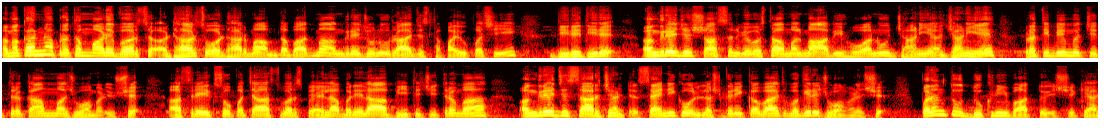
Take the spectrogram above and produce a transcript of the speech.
આ મકાનના પ્રથમ માળે વર્ષ અઢારસો અઢારમાં અમદાવાદમાં અંગ્રેજોનું રાજ સ્થપાયું પછી ધીરે ધીરે અંગ્રેજ શાસન વ્યવસ્થા અમલમાં આવી હોવાનું જાણીએ અજાણીએ પ્રતિબિંબ ચિત્રકામમાં જોવા મળ્યું છે. આશરે એકસો પચાસ વર્ષ પહેલાં બનેલા આ ભીત ચિત્રમાં અંગ્રેજ સાર્જન્ટ, સૈનિકો, લશ્કરી કવાયત વગેરે જોવા મળે છે. પરંતુ દુઃખની વાત તો એ છે કે આ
